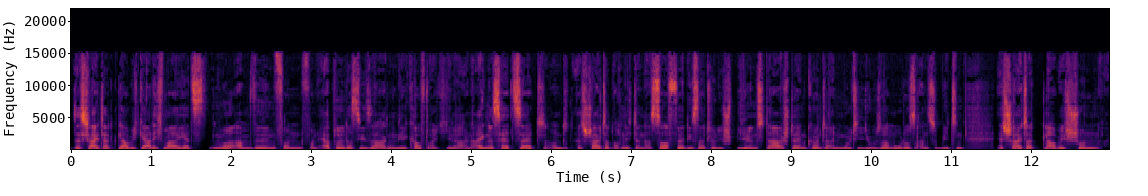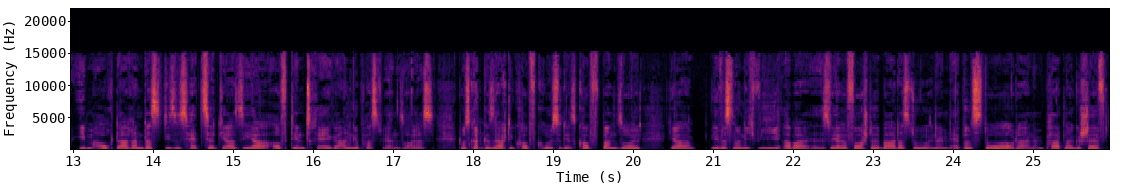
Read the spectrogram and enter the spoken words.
das scheitert, glaube ich, gar nicht mal jetzt nur am Willen von, von Apple, dass sie sagen, nee, kauft euch jeder ein eigenes Headset und es scheitert auch nicht an der Software, die es natürlich spielend darstellen könnte, einen Multi-User-Modus anzubieten. Es scheitert, glaube ich, schon eben auch daran, dass dieses Headset ja sehr auf den Träger angepasst werden soll. Das, du hast gerade mhm. gesagt, die Kopfgröße des Kopfband soll ja, wir wissen noch nicht wie, aber es wäre vorstellbar, dass du in einem Apple Store oder einem Partnergeschäft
